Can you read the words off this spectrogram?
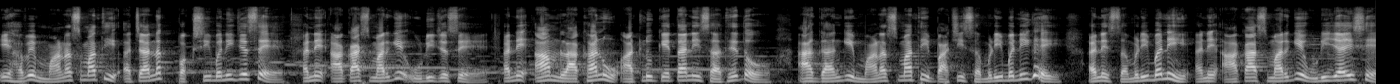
એ હવે માણસમાંથી અચાનક પક્ષી બની જશે અને આકાશ માર્ગે ઉડી જશે. અને આમ લાખાનું આટલું કહેતાની સાથે તો આ ગાંગી માણસમાંથી પાછી સમડી બની ગઈ અને સમડી બની અને આકાશ માર્ગે ઉડી જાય છે.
